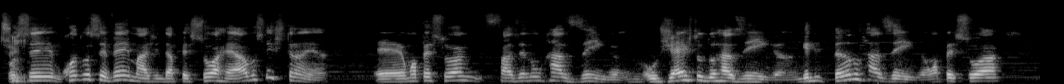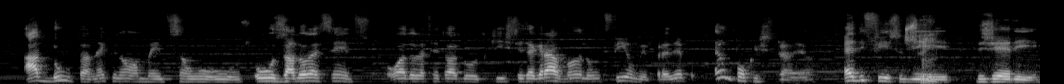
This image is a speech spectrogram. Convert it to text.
Sim. Você, quando você vê a imagem da pessoa real, você estranha. É uma pessoa fazendo um Rasengan, o gesto do Rasengan, gritando Rasengan, uma pessoa adulta, né, que normalmente são os, os adolescentes, ou adolescente ou adulto, que esteja gravando um filme, por exemplo, é um pouco estranho. É difícil de digerir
